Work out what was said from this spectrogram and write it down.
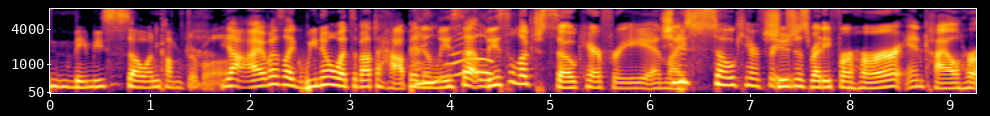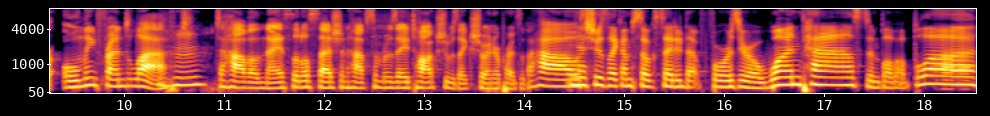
made me so uncomfortable Yeah, I was like, we know what's about to happen, I and Lisa know. Lisa looked so carefree and she like was so carefree She was just ready for her and Kyle, her only friend left, Mm-hmm. to have a nice little session, have some rosé talk. She was like showing her parts of the house. yeah she was like i'm so excited that 401 passed and blah blah blah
